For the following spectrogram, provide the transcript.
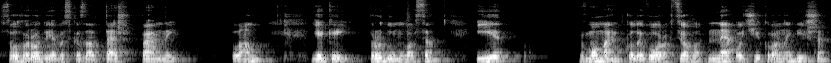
свого роду, я би сказав, теж певний план, який продумувався. І в момент, коли ворог цього не очікував найбільше,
